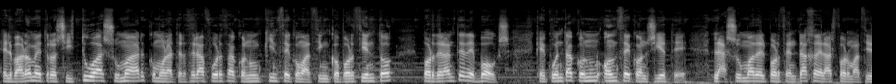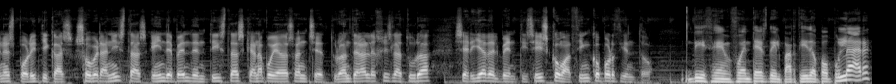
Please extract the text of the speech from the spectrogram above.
el barómetro sitúa a Sumar como la tercera fuerza con un 15,5% por delante de Vox, que cuenta con un 11,7%. La suma del porcentaje de las formaciones políticas soberanistas e independentistas que han apoyado a Sánchez durante la legislatura sería del 26,5%. Dicen fuentes del Partido Popular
